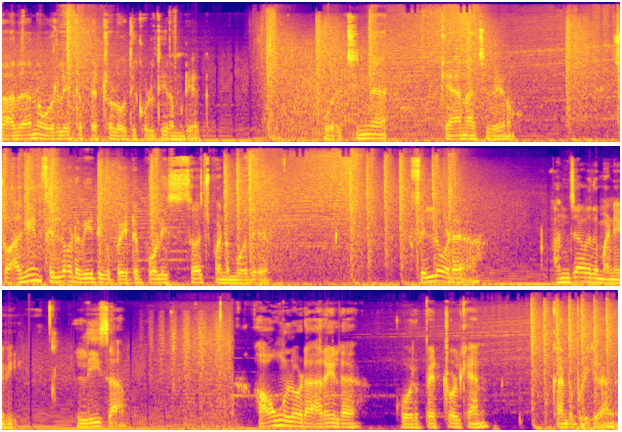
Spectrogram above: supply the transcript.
சாதாரண ஒரு லிட்டர் பெட்ரோல் ஊற்றி கொளுத்திட முடியாது. ஒரு சின்ன கேனாச்சு வேணும். ஸோ அகெயின் ஃபில்லோட வீட்டுக்கு போயிட்டு போலீஸ் சர்ச் பண்ணும்போது ஃபில்லோட அஞ்சாவது மனைவி லீசா அவங்களோட அறையில் ஒரு பெட்ரோல் கேன் கண்டுபிடிக்கிறாங்க.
